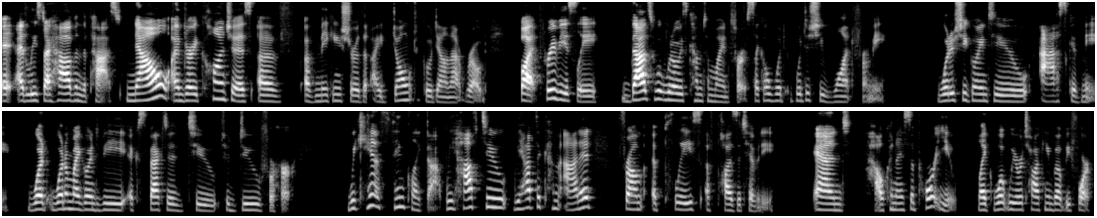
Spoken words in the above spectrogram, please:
At least I have in the past. Now I'm very conscious of of making sure that I don't go down that road but previously, that's what would always come to mind first. Like, oh, what what does she want from me? What is she going to ask of me? What what am I going to be expected to to do for her? We can't think like that. We have to we have to come at it from a place of positivity. And how can I support you? Like what we were talking about before.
